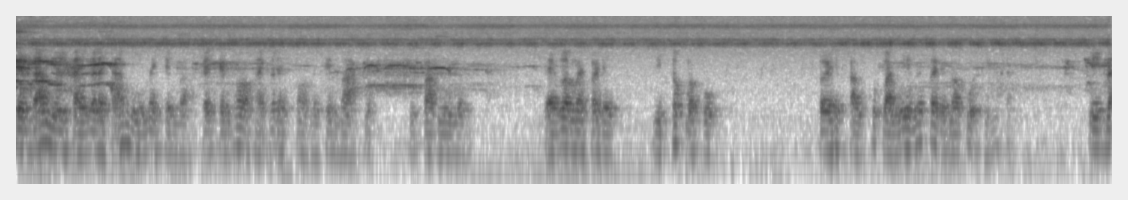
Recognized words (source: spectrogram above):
เป็นสามีใครก็ได้สามีไม่เต็มบาทไปเป็นพ่อใครก็ได้พ่อไม่เต็มบาทเนี่ยคือความนิยแต่ว่าไม่ค่อยได้หยิบยกมาปลูกเคยให้ฟังทุกวันนี้ไม่ค่อยได้มาพูดถึงกันอีกใน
